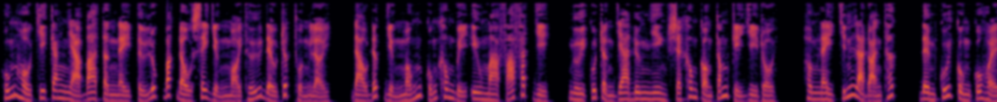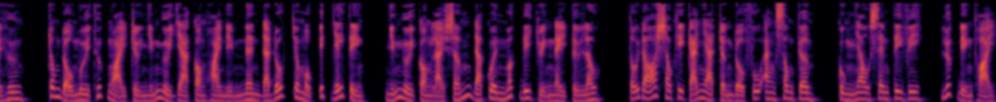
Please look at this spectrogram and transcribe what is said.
Huống hồ chi căn nhà ba tầng này từ lúc bắt đầu xây dựng mọi thứ đều rất thuận lợi, đào đất dựng móng cũng không bị yêu ma phá phách gì, người của Trần Gia đương nhiên sẽ không còn cấm kỵ gì rồi. Hôm nay chính là đoạn thất, đêm cuối cùng của Huệ Hương, trong độ 10 thước ngoại trừ những người già còn hoài niệm nên đã đốt cho một ít giấy tiền, những người còn lại sớm đã quên mất đi chuyện này từ lâu. Tối đó sau khi cả nhà Trần Đồ Phu ăn xong cơm, cùng nhau xem tivi, lướt điện thoại,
